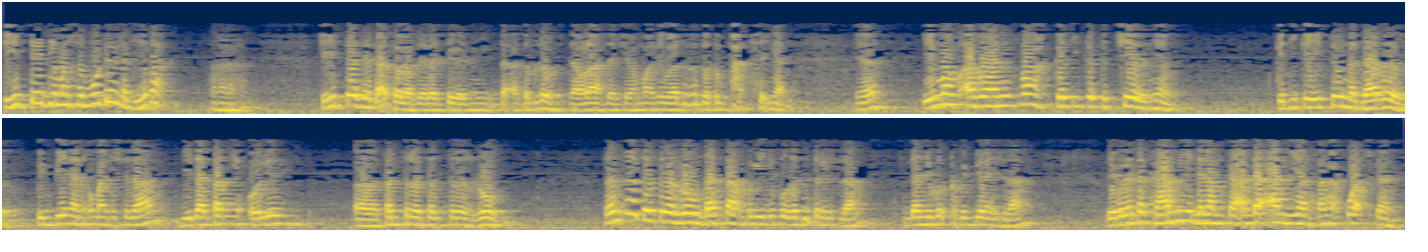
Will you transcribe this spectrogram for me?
Cerita dia masa muda lagi hebat. Ha. Cerita saya tak tahu lah saya dah cerita ni atau belum dah lah saya ceramah ni beratus-ratus tempat saya ingat ya Imam Abu Hanifah ketika kecilnya Ketika itu negara pimpinan umat Islam didatangi oleh uh, tentera-tentera Rom. Tentera-tentera Rom datang pergi jumpa ke tentera Islam dan juga kepimpinan Islam. Dia berkata kami dalam keadaan yang sangat kuat sekarang.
